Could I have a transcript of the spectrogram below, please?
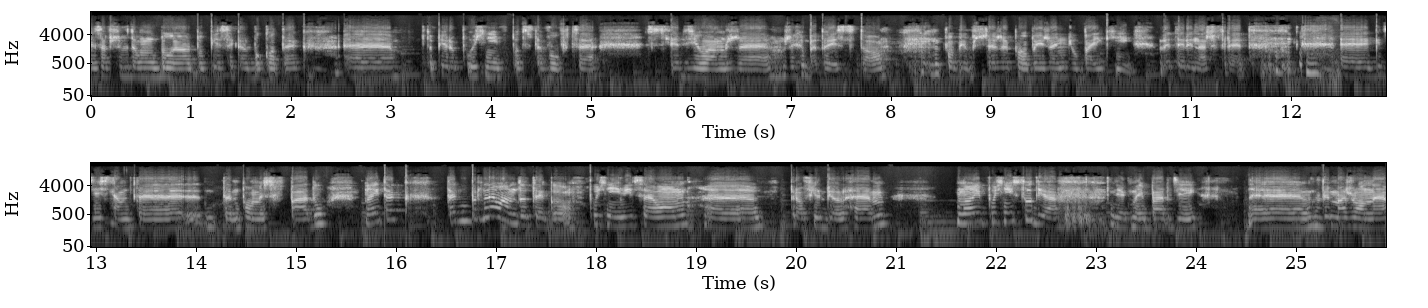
E, Zawsze w domu były albo piesek, albo kotek. Dopiero później w podstawówce stwierdziłam, że, że chyba to jest to. Powiem szczerze, po obejrzeniu bajki Weterynarz Fred e, gdzieś tam te, ten pomysł wpadł. No i tak, tak brnęłam do tego. Później liceum, e, profil Biolchem, no i później studia jak najbardziej e, wymarzone.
